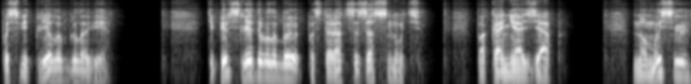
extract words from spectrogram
посветлела в голове. Теперь следовало бы постараться заснуть, пока не озяб. Но мысль,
